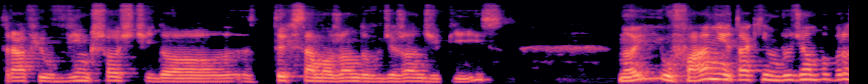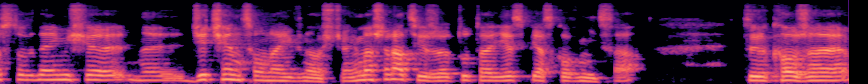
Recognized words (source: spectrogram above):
trafił w większości do tych samorządów, gdzie rządzi PiS. No i ufanie takim ludziom po prostu wydaje mi się dziecięcą naiwnością. I masz rację, że tutaj jest piaskownica, tylko że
